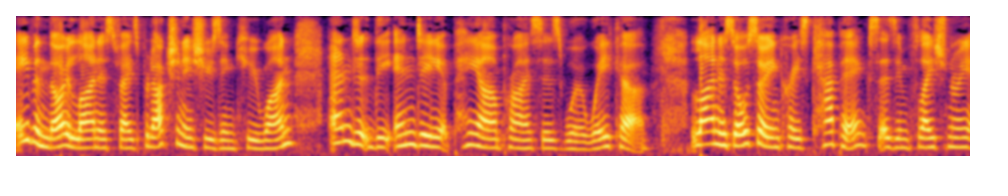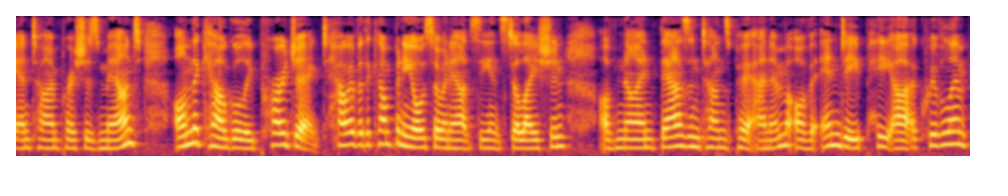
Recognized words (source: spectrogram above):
even though Linus faced production issues in Q1 and the NdPr prices were weaker. Lynas also increased capex as inflationary and time pressures mount on the Kalgoorlie project. However, the company also announced the installation of 9,000 tonnes per annum of NdPr equivalent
